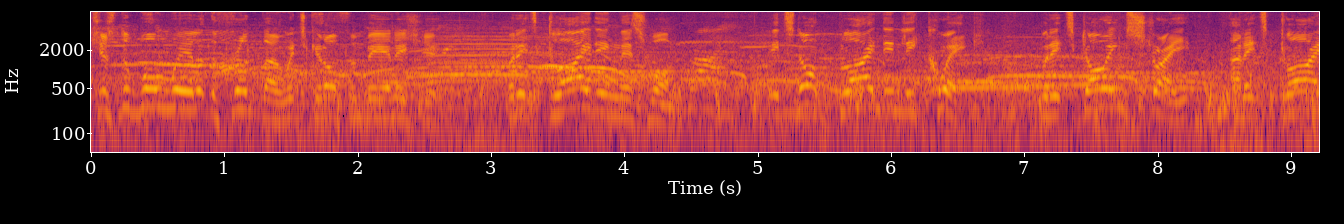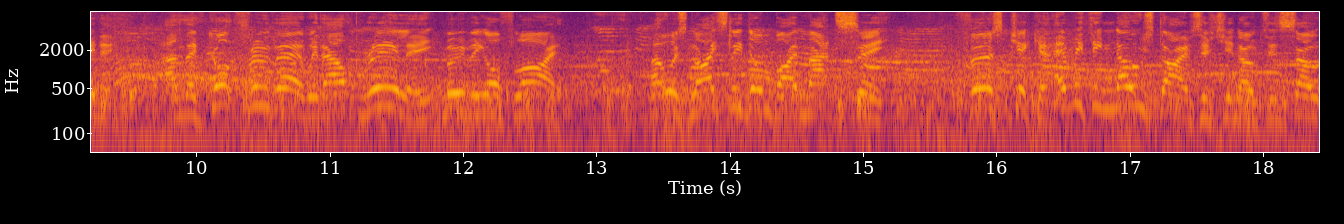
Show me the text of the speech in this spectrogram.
Just the one wheel at the front though, which can often be an issue but it's gliding this one. It's not blindingly quick, but it's going straight and it's gliding. And they've got through there without really moving offline. That was nicely done by Matt C. First kicker, everything nosedives as you notice, so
